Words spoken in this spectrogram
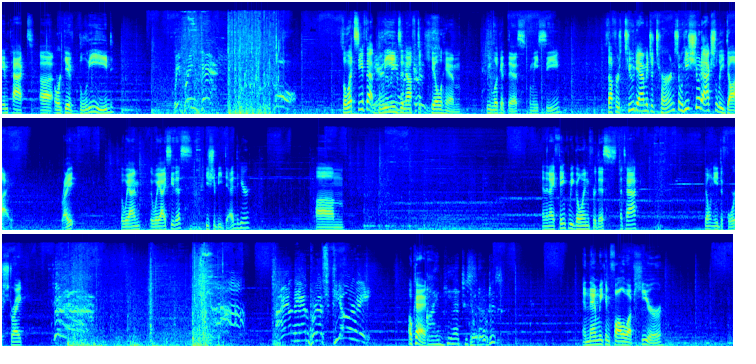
impact uh, or give bleed. We bring death. So let's see if that The bleeds enough to kill him. We look at this. Can we see? Suffers two damage a turn, so he should actually die. Right? The way I'm the way I see this, he should be dead here. Um And then I think we go in for this attack. Don't need to force strike. The fury. Okay. I am here to your orders. And then we can follow up here.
